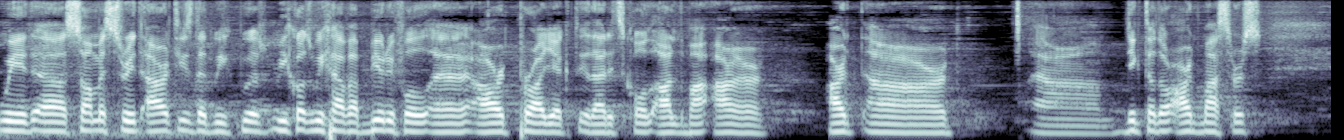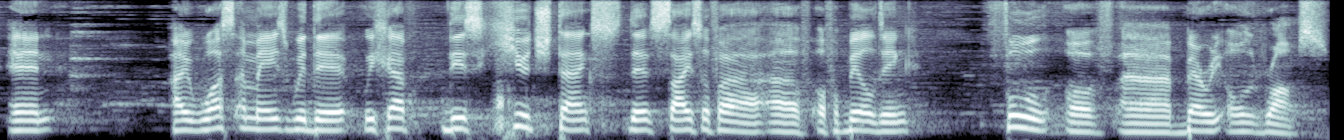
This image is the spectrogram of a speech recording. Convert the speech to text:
with uh, some street artists that we because we have a beautiful uh, art project that is called Art Art Art, art um, Dictador Art Masters, and I was amazed with the. We have these huge tanks, the size of a of, of a building, full of uh, very old rums,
